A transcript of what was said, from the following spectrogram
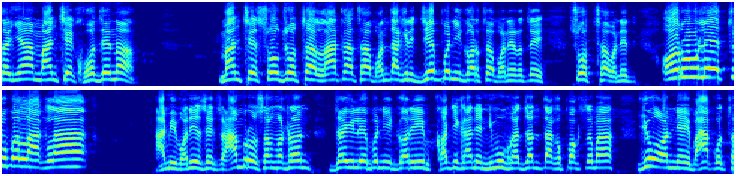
त यहाँ मान्छे खोजेन। मान्छे सोझो छ लाटा छ भन्दाखेरि जे पनि गर्छ भनेर चाहिँ सोध्छ भने अरूले चुप लाग्ला। हामी भनिसकेको छ हाम्रो सङ्गठन जहिले पनि गरिब खटी खाने निमुखा जनताको पक्षमा यो अन्याय भएको छ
